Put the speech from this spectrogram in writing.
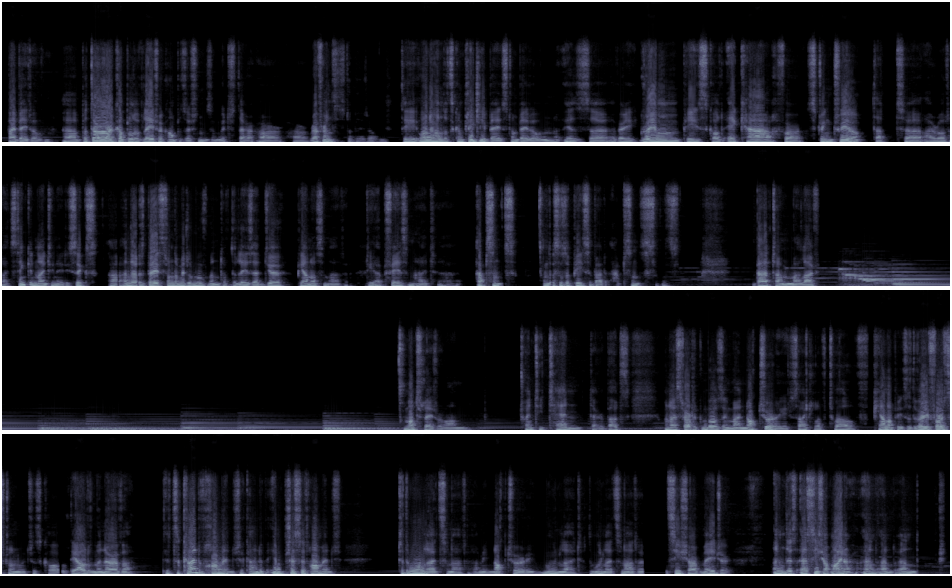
by Beethoven. Uh, but there are a couple of later compositions in which there are, are, references to Beethoven. The only one that's completely based on Beethoven is uh, a very grim piece called Écart for string trio that uh, I wrote, I think, in 1986, uh, and that is based on the middle movement of the Les Adieux piano sonata, Die Abwesenheit, uh, absence. And this is a piece about absence. It's a bad time in my life. much later on, 2010, thereabouts, when I started composing my nocturne cycle of 12 piano pieces. The very first one, which is called The Owl of Minerva, it's a kind of homage, a kind of implicit homage to the Moonlight Sonata. I mean, nocturne, moonlight, the Moonlight Sonata, C sharp major, and this uh, C sharp minor, and and and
